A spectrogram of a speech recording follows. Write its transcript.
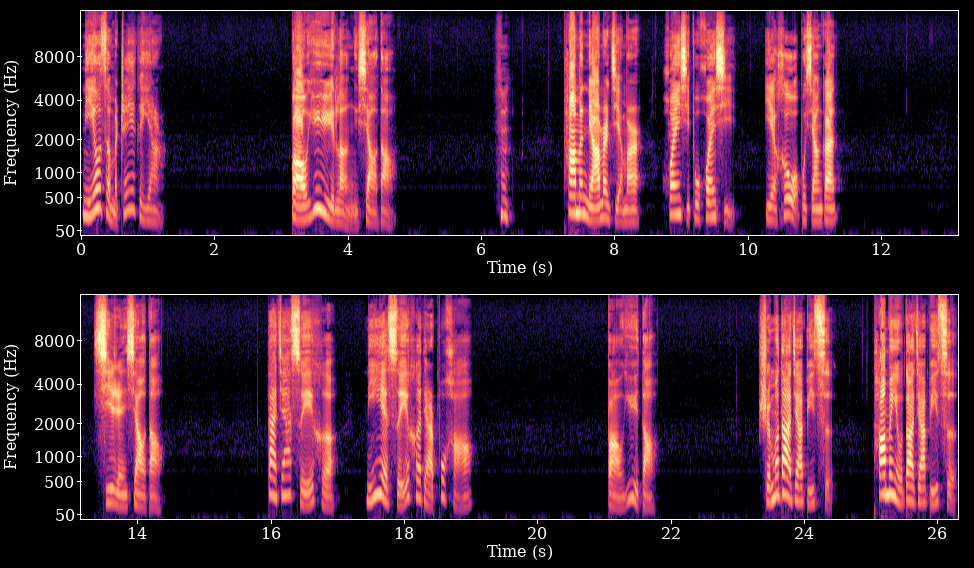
你又怎么这个样？宝玉冷笑道：“哼，他们娘们儿姐们儿欢喜不欢喜，也和我不相干。”袭人笑道：“大家随和，你也随和点不好？”宝玉道。什么大家彼此？他们有大家彼此，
